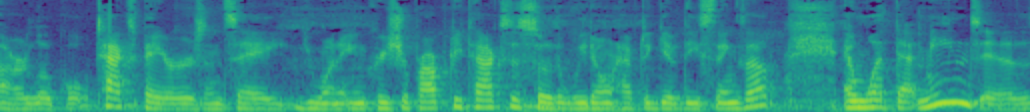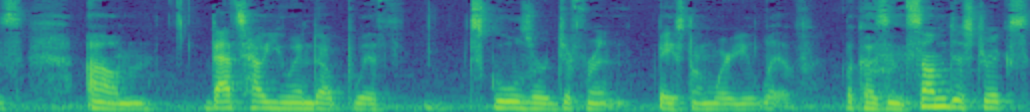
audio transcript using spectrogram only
our local taxpayers and say, you want to increase your property taxes so that we don't have to give these things up. And what that means is um, that's how you end up with schools are different based on where you live. Because in some districts,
